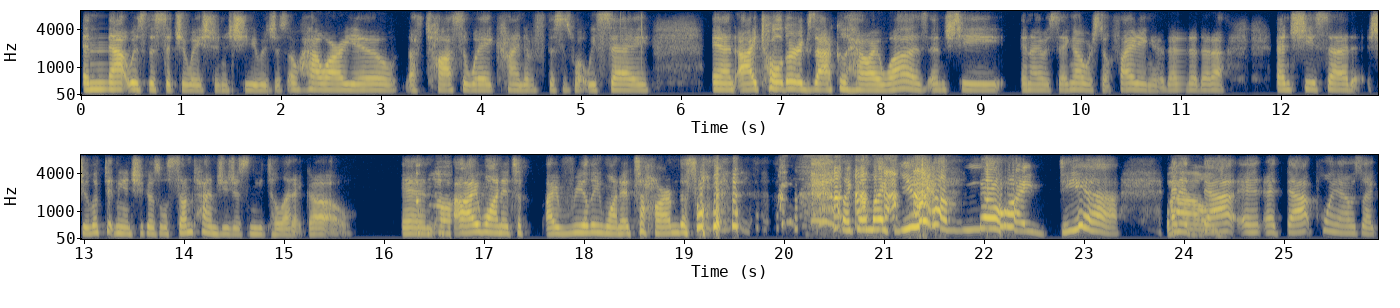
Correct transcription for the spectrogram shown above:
And that was the situation. She was just, oh, how are you? A toss away kind of, this is what we say. And I told her exactly how I was. And she, and I was saying, oh, we're still fighting. Da, da, da. And she said, she looked at me and she goes, well, sometimes you just need to let it go. And uh-huh. I wanted to, I really wanted to harm this woman like I'm like, you have no idea. Wow. And at that and at that point, I was like,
